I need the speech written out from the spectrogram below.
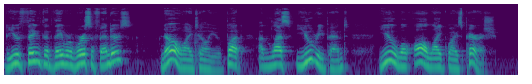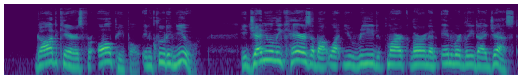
Do you think that they were worse offenders? No, I tell you, but unless you repent, you will all likewise perish. God cares for all people, including you. He genuinely cares about what you read, mark, learn, and inwardly digest.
